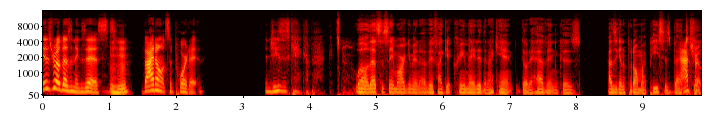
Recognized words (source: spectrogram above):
Israel doesn't exist, hmm if I don't support it, then Jesus can't come back. Well, that's the same argument of if I get cremated, then I can't go to heaven because how's he going to put all my pieces back? together?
